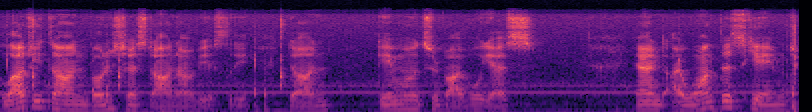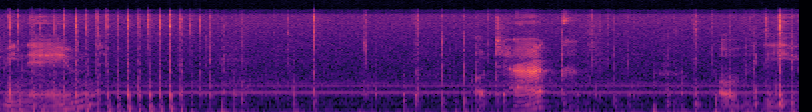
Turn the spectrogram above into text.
allow cheats on, bonus chest on, obviously, done. Game mode survival, yes. And I want this game to be named Attack of the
